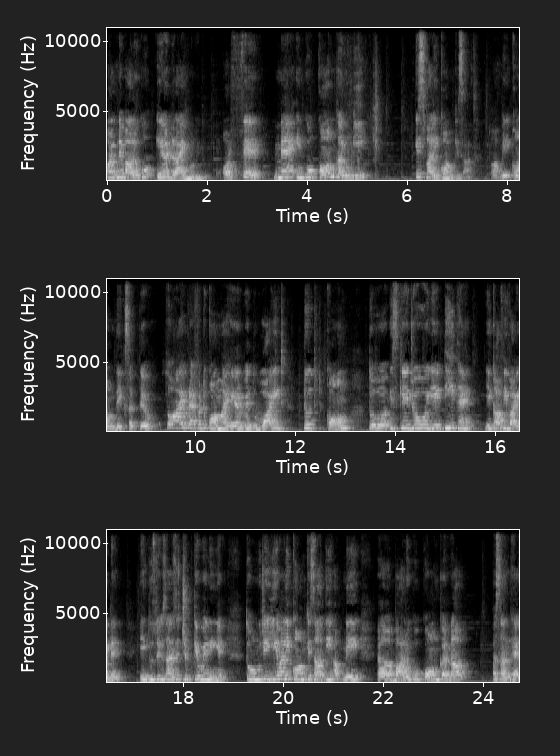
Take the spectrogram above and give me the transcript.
और अपने बालों को एयर ड्राई होने दूँ। और फिर मैं इनको कॉम करूँगी इस वाली कॉम के साथ। तो आप मेरी कॉम देख सकते हो। तो I prefer to comb my hair with wide tooth comb तो इसके जो ये टीथ हैं, ये काफ़ी वाइड है, एक दूसरे के साथ ऐसे चिपके हुए नहीं है। तो मुझे ये वाली कॉम के साथ ही अपने बालों को कॉम करना पसंद है,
